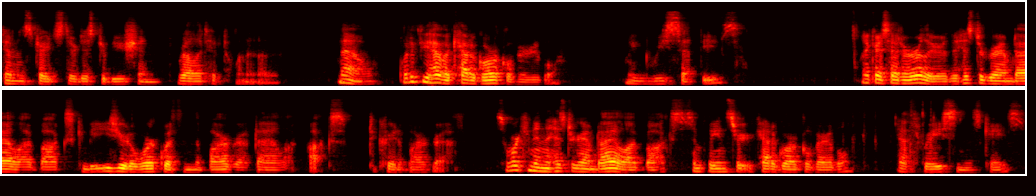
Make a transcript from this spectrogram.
demonstrates their distribution relative to one another. Now, what if you have a categorical variable? Let me reset these. Like I said earlier, the histogram dialog box can be easier to work with than the bar graph dialog box to create a bar graph. So working in the histogram dialog box, simply insert your categorical variable, ethrace in this case.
